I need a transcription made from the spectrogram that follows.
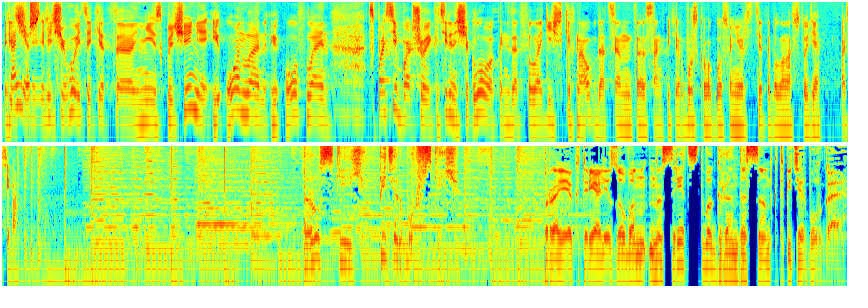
Конечно. речевой этикет э, не исключение и онлайн, и офлайн. Спасибо большое. Екатерина Щеглова, кандидат филологических наук, доцент Санкт-Петербургского госуниверситета, была на студии. Спасибо. Русский Петербургский. Проект реализован на средства Гранда Санкт-Петербурга.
